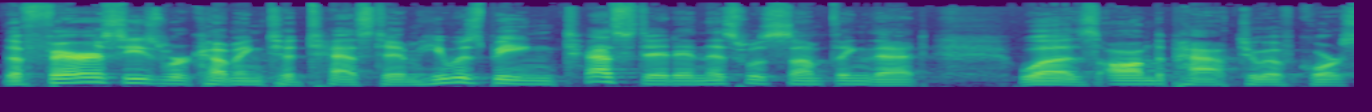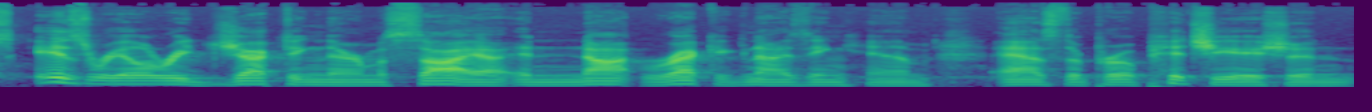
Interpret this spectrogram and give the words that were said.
The Pharisees were coming to test him. He was being tested, and this was something that was on the path to, of course, Israel rejecting their Messiah and not recognizing him as the propitiation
